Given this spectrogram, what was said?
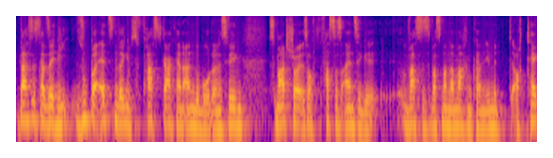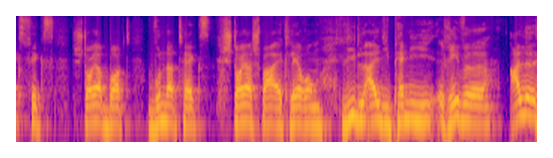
das ist tatsächlich super ätzend, da gibt es fast gar kein Angebot. Und deswegen, Smartsteuer ist auch fast das Einzige, was, ist, was man da machen kann. Ihr mit auch Taxfix, Steuerbot, Wundertax, Steuersparerklärung, Lidl, Aldi, Penny, Rewe, alle,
